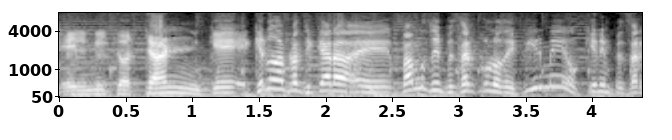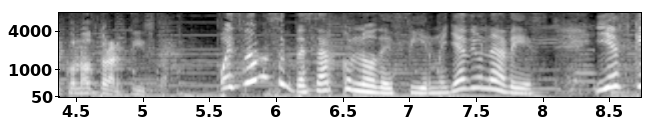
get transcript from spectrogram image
El mitotón. ¿Qué, qué nos va a platicar? Eh, ¿Vamos a empezar con lo de firme o quiere empezar con otro artista? Pues vamos a empezar con lo de firme, ya de una vez. Y es que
